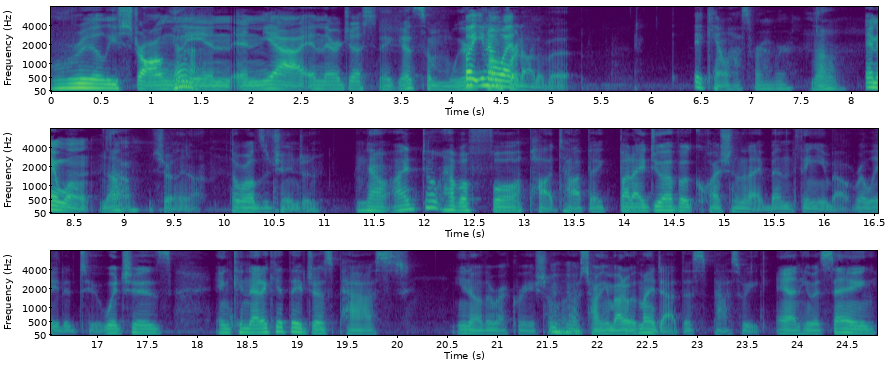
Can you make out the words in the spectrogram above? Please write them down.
really strongly, Yeah. and and yeah, and they're just They get some weird But you know what? comfort out of it. it can't last forever, No, and it won't. no, so. surely not. The worlds are changing. Now, I don't have a full pot topic, but I do have a question that I've been thinking about related to, which is in Connecticut, they just passed, you know, the recreational. Mm-hmm. I was talking about it with my dad this past week, and he was saying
